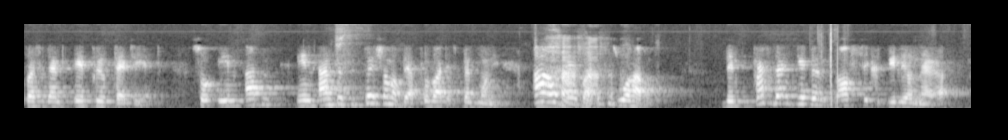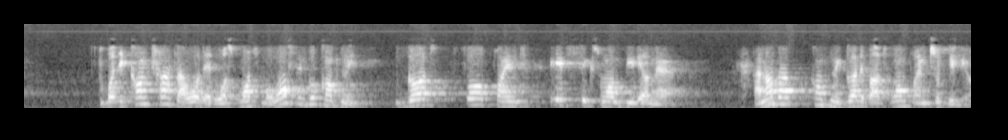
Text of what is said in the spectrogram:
president April 30th. So in, in anticipation of the approval, they spent money. However, this is what happened. The president gave them about 6 billion naira, but the contract awarded was much more. One single company got 4.861 billion naira. Another company got about 1.2 billion.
